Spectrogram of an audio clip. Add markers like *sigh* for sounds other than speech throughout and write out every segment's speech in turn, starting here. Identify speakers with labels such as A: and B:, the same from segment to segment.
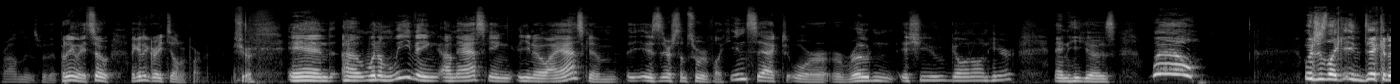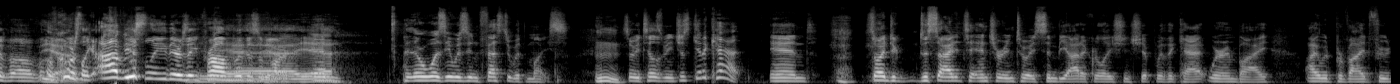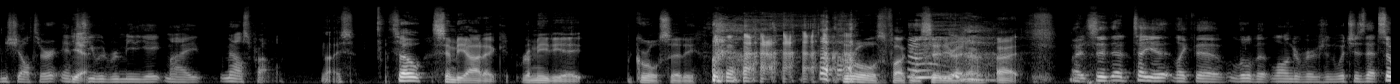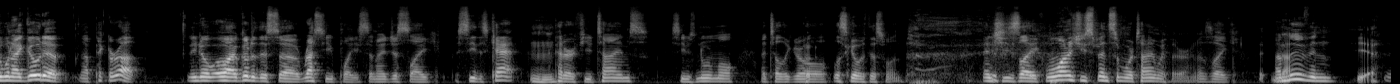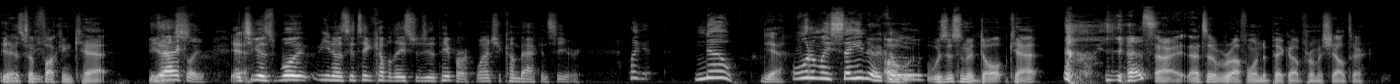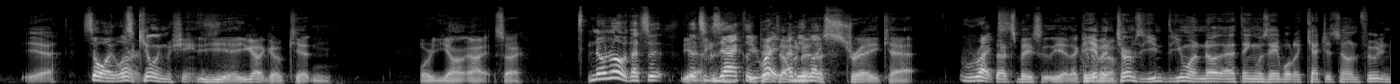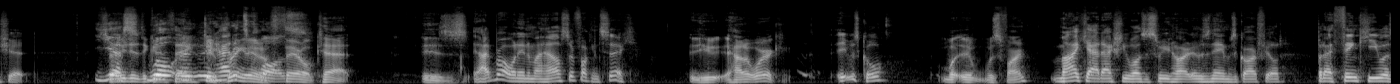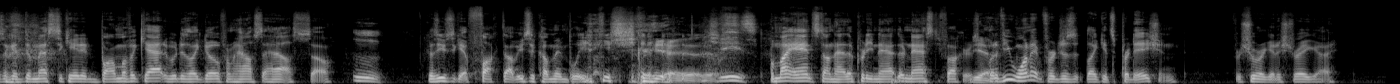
A: problem is with it. But anyway, so I get a great deal in an apartment.
B: Sure.
A: And uh, when I'm leaving, I'm asking, you know, I ask him, is there some sort of like insect or, or rodent issue going on here? And he goes, well, which is like indicative of, of course, like obviously there's a problem with this apartment.
B: yeah.
A: And there was, it was infested with mice. So he tells me, just get a cat. And so I decided to enter into a symbiotic relationship with a cat, whereby I would provide food and shelter, and
B: Yeah.
A: she would remediate my mouse problem.
B: Nice.
A: So
C: Symbiotic, remediate, Gruel City. *laughs* Gruel's fucking city right now. All right.
A: All right, so I'll tell you like the little bit longer version, which is that so when I go to uh, pick her up, you know, oh, I go to this uh, rescue place and I just like see this cat, pet her a few times, seems normal. I tell the girl, let's go with this one, and she's like, well, why don't you spend some more time with her? And I was like, I'm moving.
B: Yeah.
C: Yeah,
A: this
C: it's a fucking cat. Yes.
A: Exactly.
B: Yeah.
A: And she goes, well, you know, it's gonna take a couple days to do the paperwork. Why don't you come back and see her? I'm like, no.
B: Yeah.
A: What am I saying to her?
C: Oh, was this an adult cat? *laughs*
A: yes.
C: All right, that's a rough one to pick up from a shelter.
B: Yeah.
A: So I
B: It's a
A: learned.
B: killing machine.
C: Yeah, you got to go kitten or young. All right, sorry.
A: no, no, that's it.
C: Yeah.
A: That's exactly
C: You
A: right.
C: up
A: I mean,
C: a,
A: like,
C: a stray cat.
A: right.
C: That's basically yeah. That could
B: Yeah,
C: have
B: but
C: been
B: in terms of you, you want to know that, that thing was able to catch its own food and shit.
A: Yes.
B: you did the good
A: well,
B: thing.
A: it, it
C: dude,
A: had
C: bringing
A: its
C: in
A: claws.
C: a feral cat is.
B: I brought one into my house. They're fucking sick.
C: you. How'd it work?
B: It was cool.
C: What it was fine.
B: My cat actually was a sweetheart. His name was Garfield. But I think he was like a domesticated *laughs* bum of a cat who would just like go from house to house. So
A: Mm.
B: because he used to get fucked up, he used to come in bleeding and *laughs* shit.
C: yeah, yeah, yeah.
A: Jeez.
B: But my aunt's done that. They're pretty na- they're nasty fuckers.
C: Yeah.
B: But if you want it for just like its predation, for sure get a stray guy.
